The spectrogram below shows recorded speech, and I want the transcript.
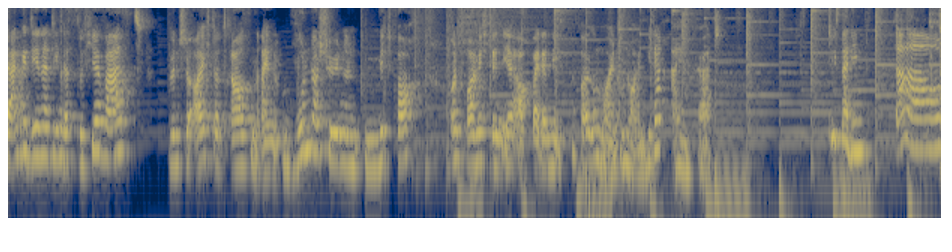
danke dir, Nadine, dass du hier warst wünsche euch dort draußen einen wunderschönen Mittwoch und freue mich, wenn ihr auch bei der nächsten Folge Moin um Neun wieder reinhört. Tschüss, Nadine. Ciao.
